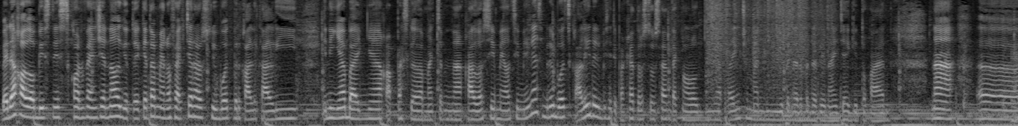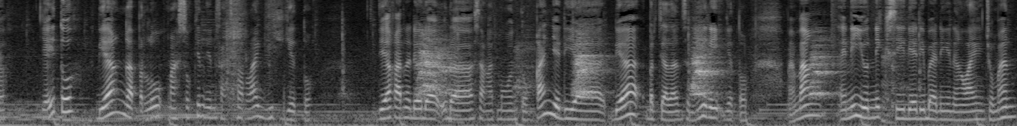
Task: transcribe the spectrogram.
Beda kalau bisnis konvensional gitu ya, kita manufacture harus dibuat berkali-kali, ininya banyak apa segala macam. Nah, kalau si Mailchimp ini kan sebenarnya buat sekali dan bisa dipakai terus-terusan teknologinya paling cuma di bener-benerin aja gitu kan. Nah, uh, ya itu dia nggak perlu masukin investor lagi gitu. Dia karena dia udah udah sangat menguntungkan jadi ya dia berjalan sendiri gitu. Memang ini unik sih dia dibandingin yang lain cuman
